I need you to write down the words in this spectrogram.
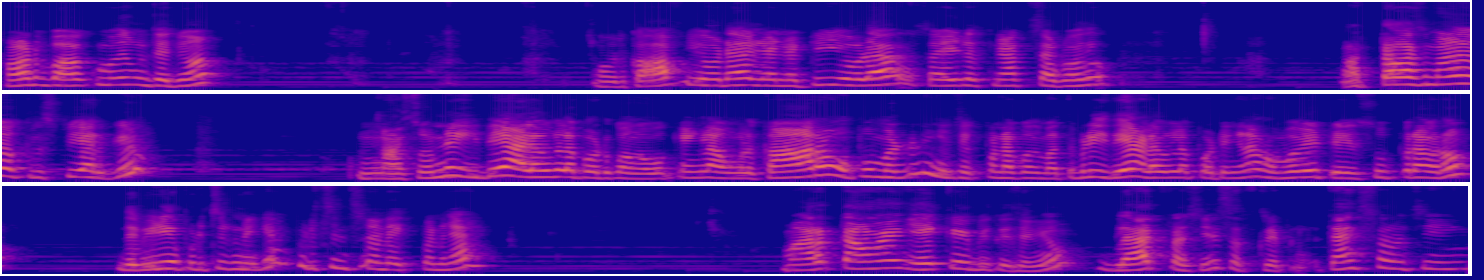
சாப்பிட்டு பார்க்கும்போது உங்களுக்கு தெரியும். ஒரு காஃபியோட இல்லைன்னா டீயோட சைடில் ஸ்நாக்ஸ் சாப்பிடும்போது அட்டகாசமான கிறிஸ்பியாக இருக்குது நான் சொன்ன இதே அளவில் போட்டுக்கோங்க ஓகேங்களா? உங்களுக்கு காரம் உப்பு மட்டும் நீங்கள் செக் பண்ண போதும். மற்றபடி இதே அளவில் போட்டிங்கன்னா ரொம்பவே சூப்பராக வரும். இந்த வீடியோ பிடிச்சிருக்கீங்க பிடிச்சிருந்துச்சுன்னா லைக் பண்ணுங்கள் மறக்காமல் ஏகேபி கிச்சனையும் கிளாட் பர்சனையும் சப்ஸ்கிரைப் பண்ணுங்கள் தேங்க்ஸ் ஃபார் வாட்சிங்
